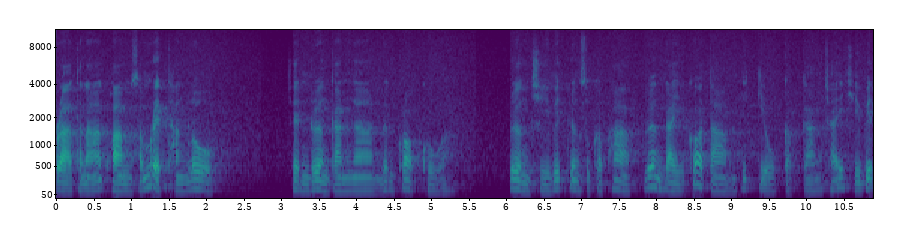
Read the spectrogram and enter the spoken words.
ปรารถนาความสำเร็จทางโลก เช่นเรื่องการงานเรื่องครอบครัว เรื่องชีวิตเรื่องสุขภาพ เรื่องใดก็ตามที่เกี่ยวกับการใช้ชีวิต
